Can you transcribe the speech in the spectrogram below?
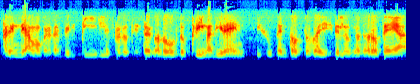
prendiamo per esempio il PIL, il prodotto interno lordo, prima di Renzi su 28 paesi dell'Unione Europea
